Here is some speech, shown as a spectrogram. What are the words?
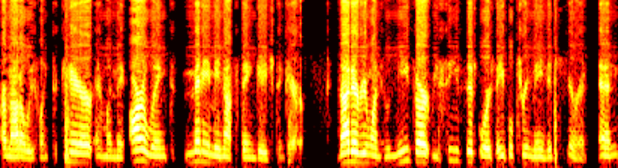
are not always linked to care, and when they are linked, many may not stay engaged in care. Not everyone who needs ART receives it or is able to remain adherent and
